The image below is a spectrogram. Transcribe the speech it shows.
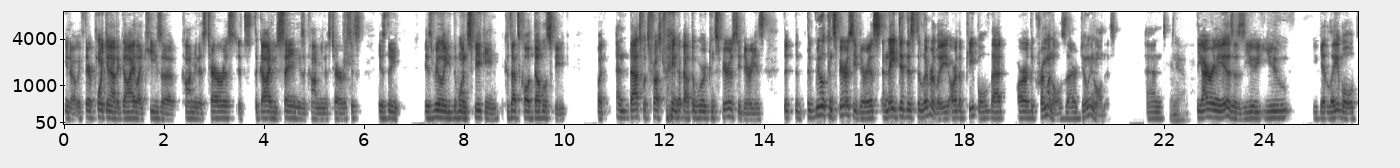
you know, if they're pointing out a guy like he's a communist terrorist, it's the guy who's saying he's a communist terrorist. It's is the is really the one speaking because that's called double speak. But and that's what's frustrating about the word conspiracy theory is the, the, the real conspiracy theorists, and they did this deliberately, are the people that are the criminals that are doing all this. And yeah. the irony is, is you you you get labeled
